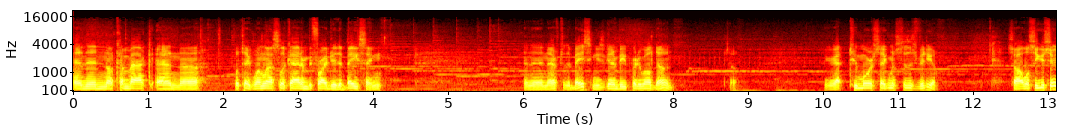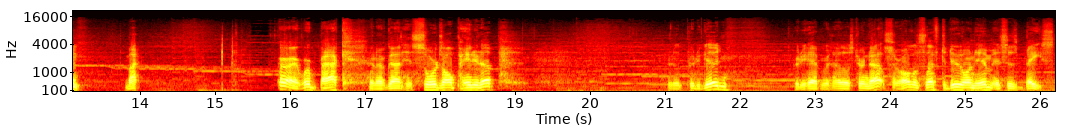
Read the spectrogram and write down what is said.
And then I'll come back and uh, we'll take one last look at him before I do the basing. And then after the basing he's going to be pretty well done. So I got two more segments to this video. So I will see you soon. Bye. Alright, we're back and I've got his swords all painted up. They look pretty good. Pretty happy with how those turned out. So all that's left to do on him is his base.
